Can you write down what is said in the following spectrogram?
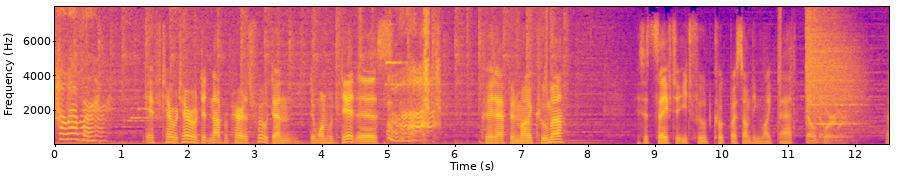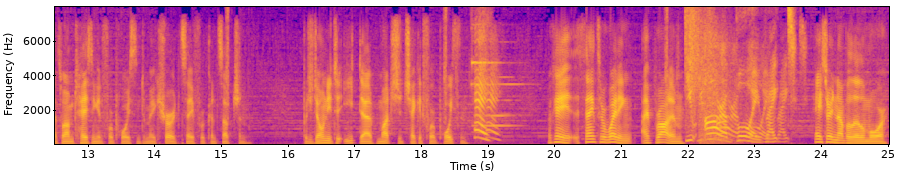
However. If Teru Teru did not prepare this food, then the one who did is... Could it have been Monokuma? Is it safe to eat food cooked by something like that? Don't worry. That's why I'm tasting it for poison, to make sure it's safe for consumption. But you don't need to eat that much to check it for poison. hey, Okay, thanks for waiting. I brought him. you are a boy, right? Hey, straighten up a little more.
